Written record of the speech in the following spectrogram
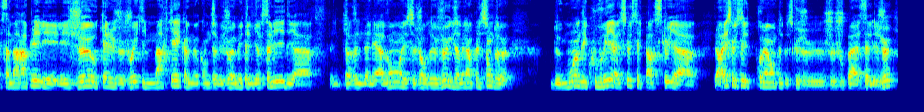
ça m'a rappelé les, les, jeux auxquels je jouais qui me marquaient, comme quand j'avais joué à Metal Gear Solid il y a une quinzaine d'années avant, et ce genre de jeu que j'avais l'impression de, de moins découvrir. Est-ce que c'est parce qu'il y a, alors est-ce que c'est premièrement peut-être parce que je, je joue pas assez à des jeux,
